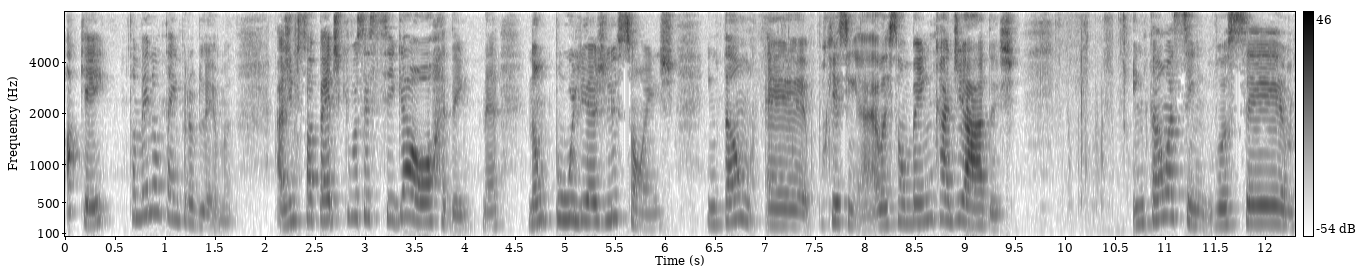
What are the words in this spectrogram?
Ok, também não tem problema. A gente só pede que você siga a ordem, né? Não pule as lições. Então, é. Porque assim, elas são bem encadeadas. Então, assim, você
